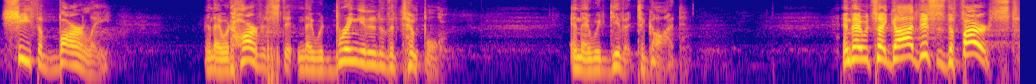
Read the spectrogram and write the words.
sheath of barley and they would harvest it and they would bring it into the temple and they would give it to God. And they would say, God, this is the first.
